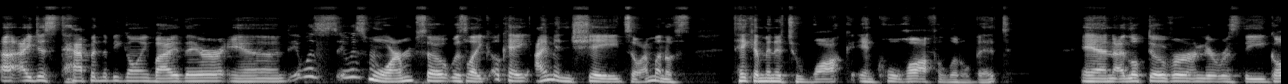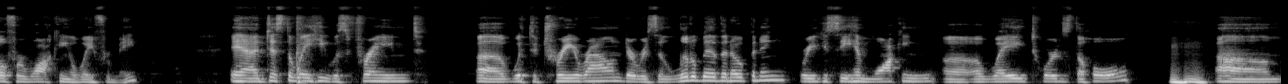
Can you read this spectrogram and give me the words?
uh, i just happened to be going by there and it was it was warm so it was like okay i'm in shade so i'm gonna take a minute to walk and cool off a little bit and i looked over and there was the golfer walking away from me and just the way he was framed uh, with the tree around, there was a little bit of an opening where you could see him walking uh, away towards the hole. Mm-hmm. Um,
